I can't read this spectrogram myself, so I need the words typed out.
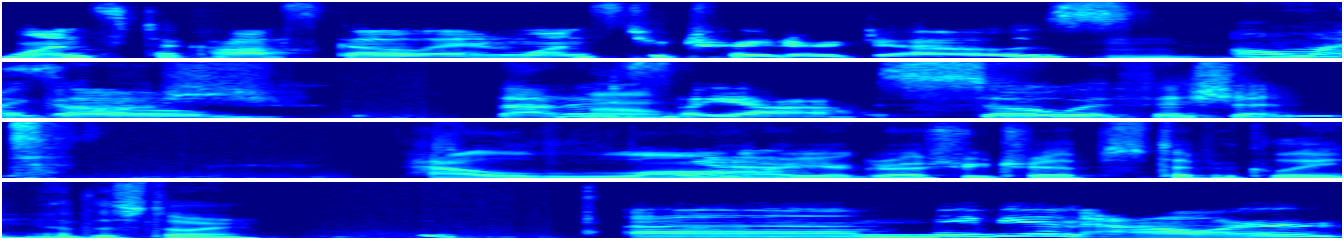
once to costco and once to trader joe's Mm. Oh my So- gosh. That is Wow. but yeah so efficient. How long Yeah. are your grocery trips typically at the store? um maybe an hour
